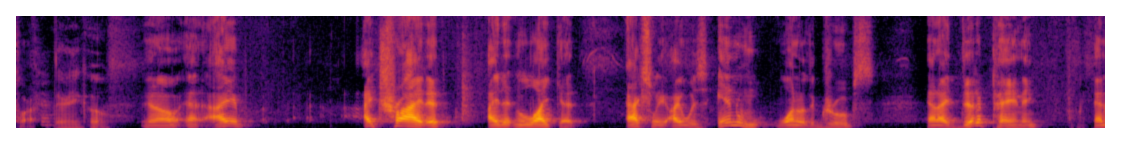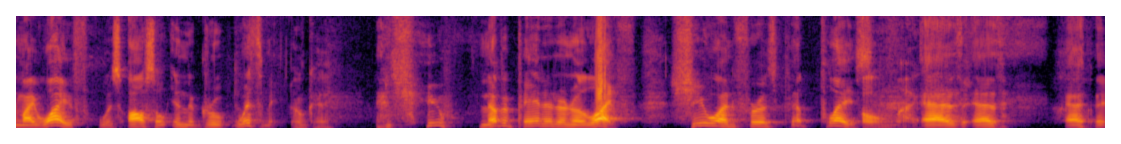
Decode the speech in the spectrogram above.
for it, There you go. you know. And I, I tried it. I didn't like it. Actually, I was in one of the groups, and I did a painting, and my wife was also in the group with me Okay. and she never painted in her life. She won first place Oh my. as as as a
